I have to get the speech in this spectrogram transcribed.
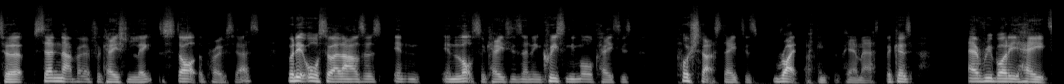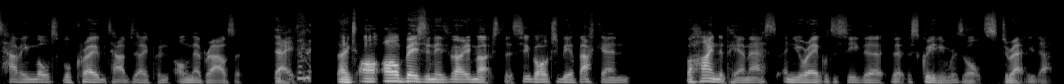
to send that verification link to start the process. But it also allows us in in lots of cases and increasingly more cases, push that status right back into the PMS because everybody hates having multiple Chrome tabs open on their browser. Dave. Like our, our vision is very much that Superhog should be a back end behind the PMS, and you're able to see the, the, the screening results directly there.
